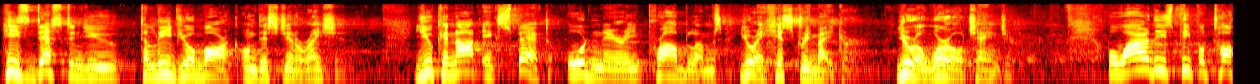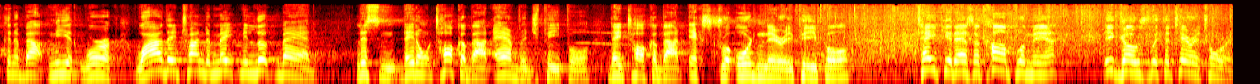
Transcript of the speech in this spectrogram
He's destined you to leave your mark on this generation. You cannot expect ordinary problems. You're a history maker. You're a world changer. Well, why are these people talking about me at work? Why are they trying to make me look bad? Listen, they don't talk about average people, they talk about extraordinary people. Take it as a compliment, it goes with the territory.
